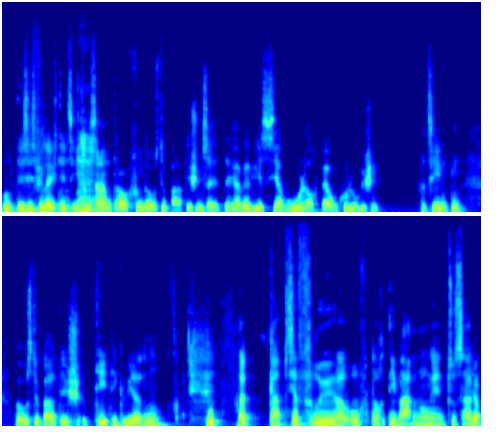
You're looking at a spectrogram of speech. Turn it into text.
Und das ist vielleicht jetzt interessant auch von der osteopathischen Seite her, weil wir sehr wohl auch bei onkologischen Patienten osteopathisch tätig werden. Mhm. Da gab es ja früher oft auch die Warnungen zu sagen, ja.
